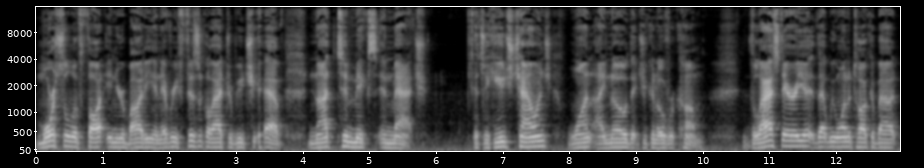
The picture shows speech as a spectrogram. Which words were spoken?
morsel of thought in your body and every physical attribute you have not to mix and match. It's a huge challenge, one I know that you can overcome. The last area that we want to talk about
